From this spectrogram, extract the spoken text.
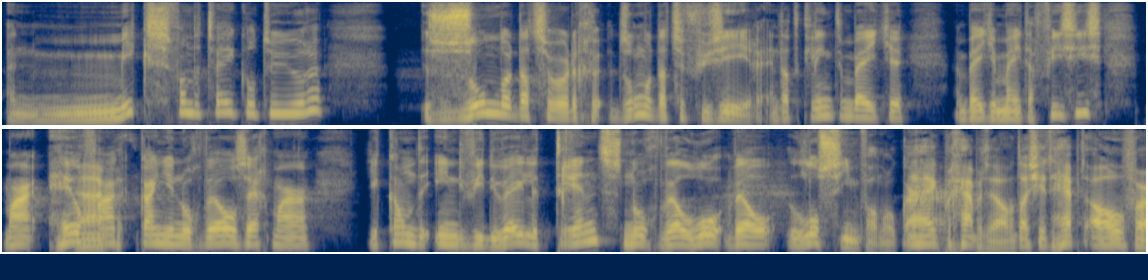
een mix van de twee culturen. Zonder dat, ze worden zonder dat ze fuseren. En dat klinkt een beetje, een beetje metafysisch. Maar heel Ja, vaak kan je nog wel, zeg maar. Je kan de individuele trends nog wel, lo- wel los zien van elkaar. Ja, ik begrijp het wel. Want als je het hebt over...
